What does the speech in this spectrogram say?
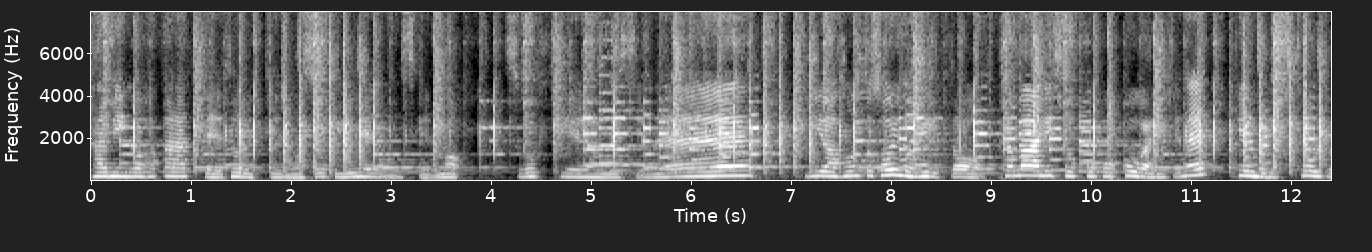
タイミングを計らって撮るっていうのはすごく有名なんですけれども、すごく綺麗なんですよね。や、ほんとそういうのを見ると、たまにそこ、こ郊外にいてね、ケンブリッジ通る時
